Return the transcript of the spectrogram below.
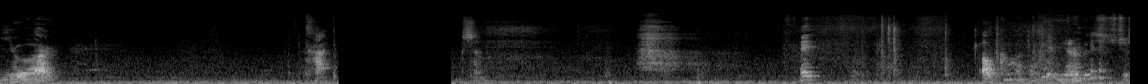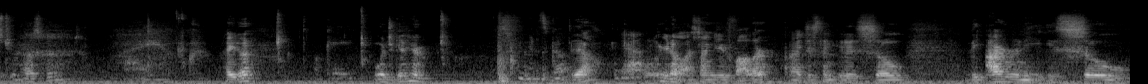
You are? Cut. Action. Hey. Oh, come on, don't get nervous. It's just your husband. How you doing? Okay. When'd you get here? A few minutes ago. Yeah? Yeah. You know, I talking your father. I just think it is so, the irony is so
